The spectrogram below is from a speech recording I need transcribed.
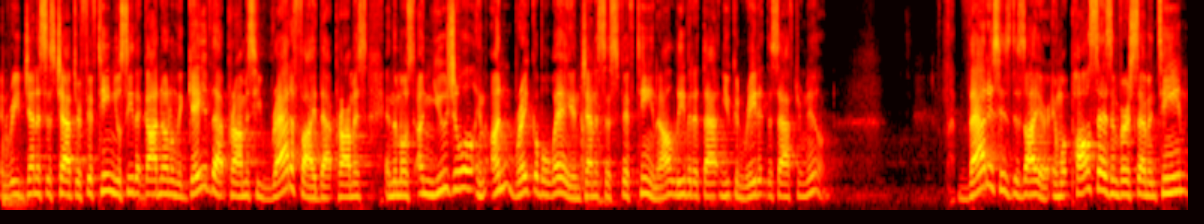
and read Genesis chapter 15, you'll see that God not only gave that promise, he ratified that promise in the most unusual and unbreakable way in Genesis 15. And I'll leave it at that, and you can read it this afternoon. That is his desire. And what Paul says in verse 17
